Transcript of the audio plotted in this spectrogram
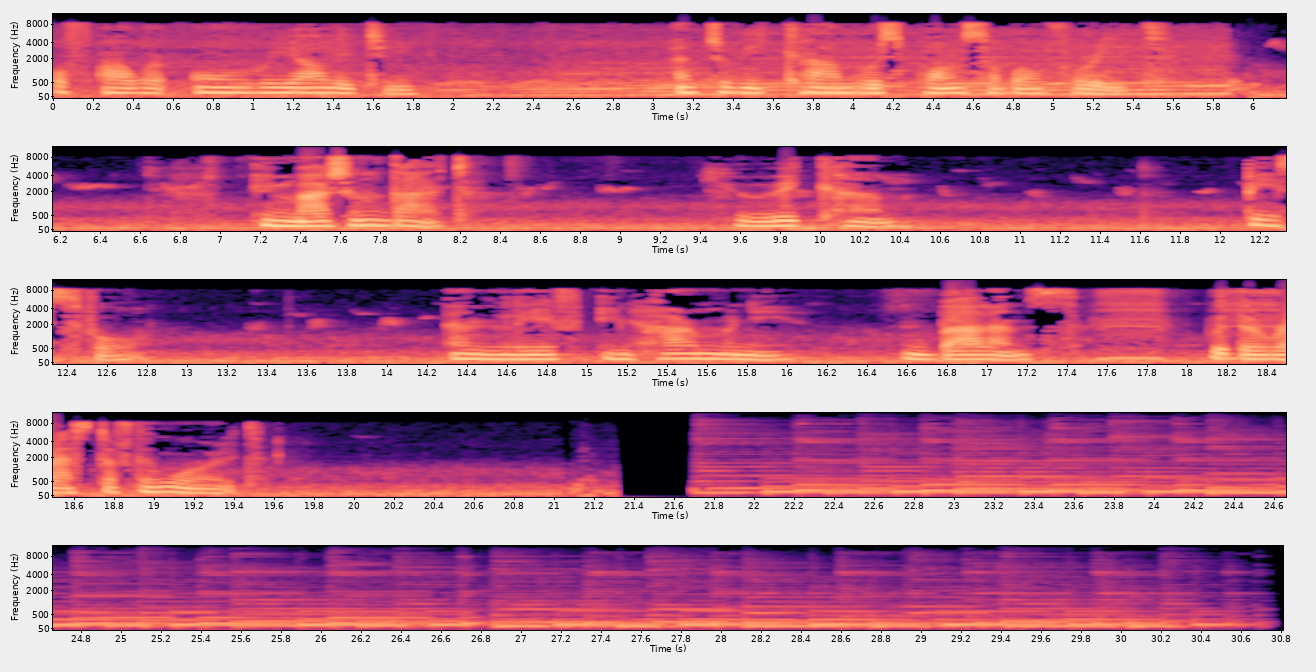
of our own reality and to become responsible for it. Imagine that you become peaceful and live in harmony and balance with the rest of the world.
